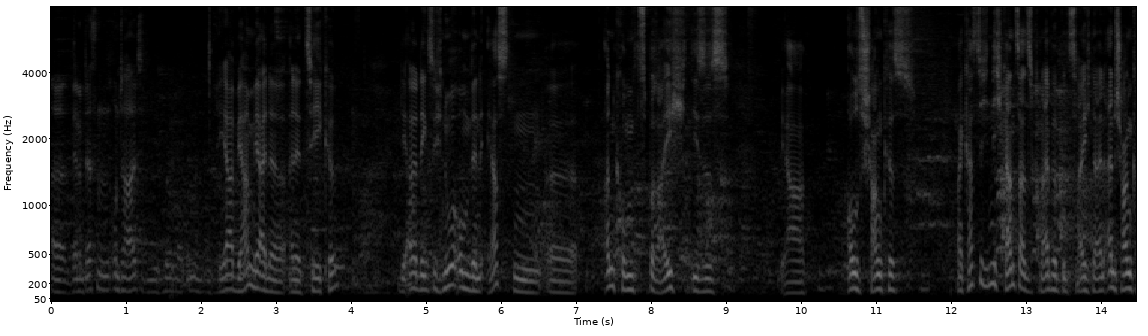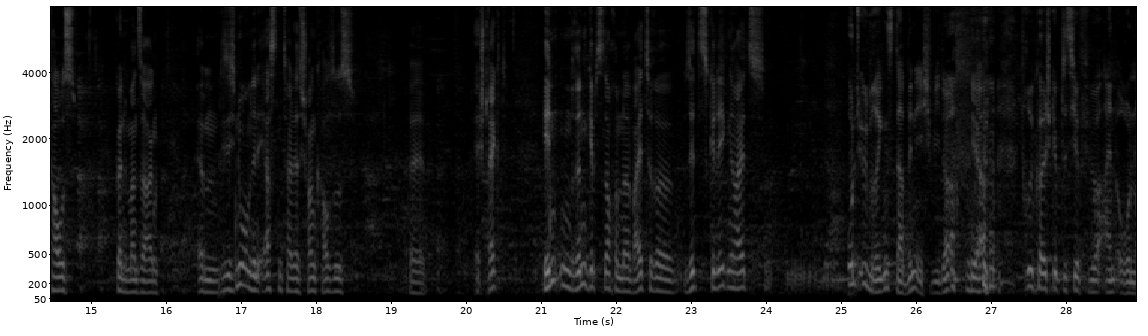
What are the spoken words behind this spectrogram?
Äh, währenddessen unterhalte die Hörerinnen Ja, wir haben hier eine, eine Theke, die allerdings sich nur um den ersten äh, Ankunftsbereich dieses ja, Ausschankes, man kann es nicht ganz als Kneipe bezeichnen, ein, ein Schankhaus, könnte man sagen, ähm, die sich nur um den ersten Teil des Schankhauses äh, erstreckt. Hinten drin gibt es noch eine weitere Sitzgelegenheit. Und übrigens, da bin ich wieder. Ja. Frühkölsch gibt es hier für 1,90 Euro.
